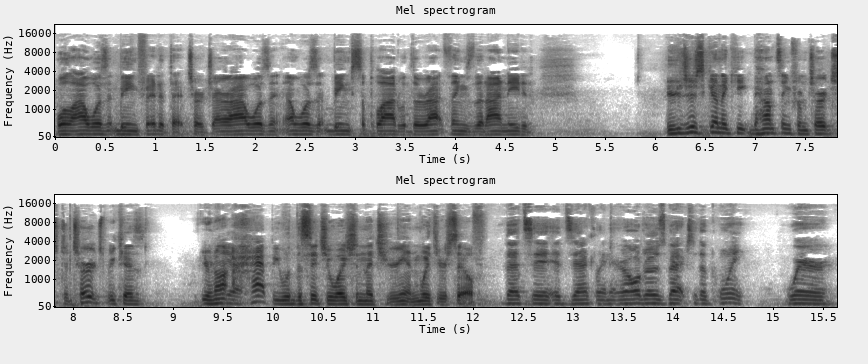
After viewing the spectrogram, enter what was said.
Well, I wasn't being fed at that church or I wasn't, I wasn't being supplied with the right things that I needed. You're just going to keep bouncing from church to church because you're not Yeah. happy with the situation that you're in with yourself. That's it, exactly. And it all goes back to the point where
